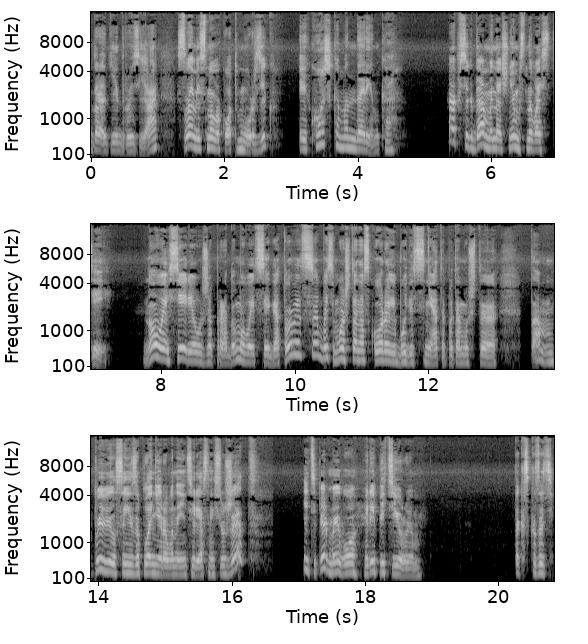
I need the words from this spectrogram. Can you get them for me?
дорогие друзья! С вами снова кот Мурзик. И кошка-мандаринка. Как всегда, мы начнем с новостей. Новая серия уже продумывается и готовится. Быть может, она скоро и будет снята, потому что там появился незапланированный интересный сюжет. И теперь мы его репетируем. Так сказать,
